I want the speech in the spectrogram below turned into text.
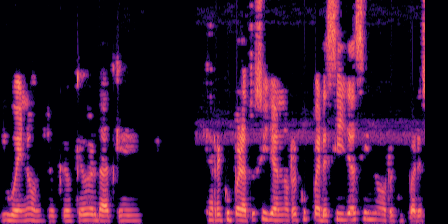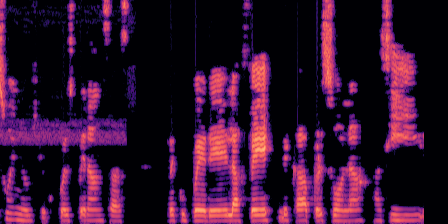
y bueno, yo creo que es verdad que que recupera tu silla, no recupere sillas, sino recupere sueños, recupere esperanzas, recupere la fe de cada persona, así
